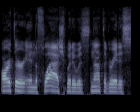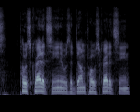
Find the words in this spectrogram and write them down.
Arthur in the Flash, but it was not the greatest post credit scene. It was a dumb post credit scene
